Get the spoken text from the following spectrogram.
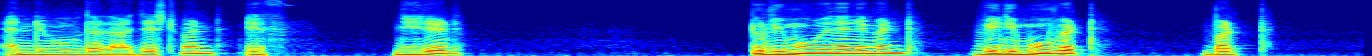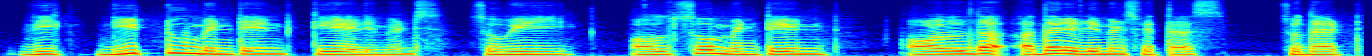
and remove the largest one if needed. To remove an element we remove it but we need to maintain k elements. So we also maintain all the other elements with us so that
